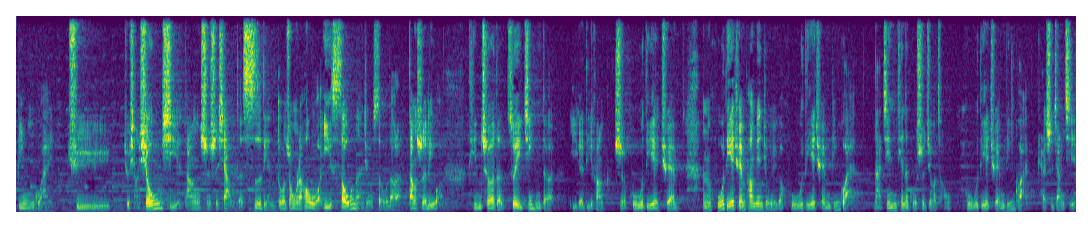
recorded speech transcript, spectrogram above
宾馆去，就想休息。当时是下午的四点多钟，然后我一搜呢，就搜到了，当时离我。停车的最近的一个地方是蝴蝶泉，那么蝴蝶泉旁边就有一个蝴蝶泉宾馆。那今天的故事就从蝴蝶泉宾馆开始讲起。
